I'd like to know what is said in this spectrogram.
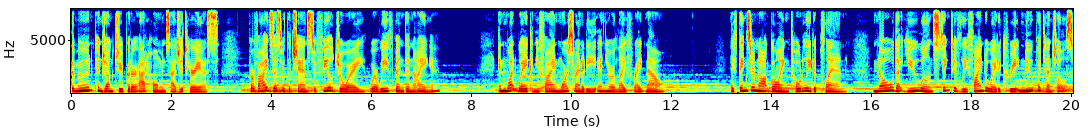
The moon conjunct Jupiter at home in Sagittarius provides us with the chance to feel joy where we've been denying it. In what way can you find more serenity in your life right now? If things are not going totally to plan, know that you will instinctively find a way to create new potentials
